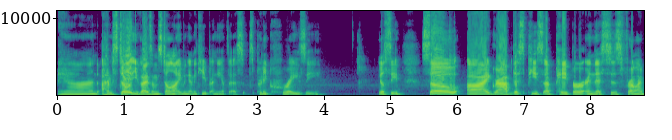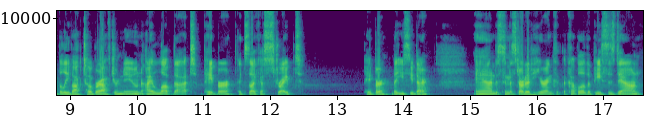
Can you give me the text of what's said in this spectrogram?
And I'm still, you guys, I'm still not even going to keep any of this. It's pretty crazy. You'll see. So I grabbed this piece of paper, and this is from, I believe, October Afternoon. I love that paper. It's like a striped paper that you see there. And I'm just going to start adhering a couple of the pieces down.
